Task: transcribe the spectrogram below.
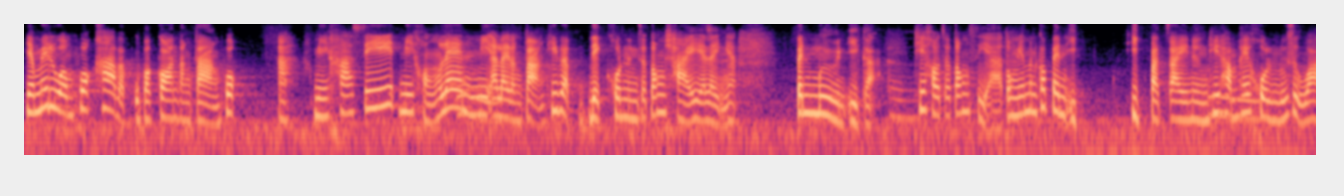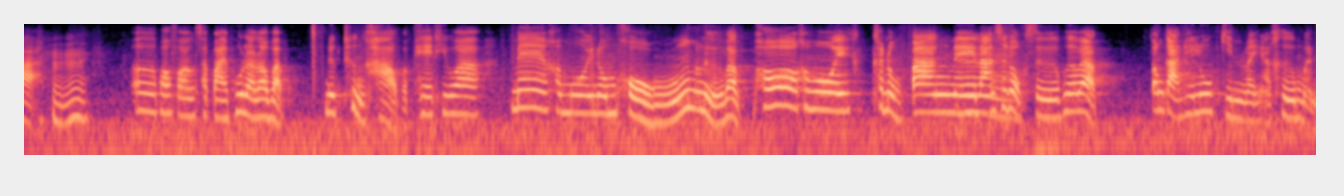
มยังไม่รวมพวกค่าแบบอุปกรณ์ต่างๆ พวกอะ มีคาร์ซีทมีของเล่นอืมมีอะไรต่างๆ ที่แบบเด็กคนหนึงจะต้องใช้อะไรเงี้ยเป็นหมื่นอีกอะเออที่เขาจะต้องเสีย ตรงนี้มันก็เป็นอีกอีกปัจจัยหนึ่งที่ทำให้คนรู้สึกว่าหืมเออพอฟังสปายพูดแล้วเราแบบนึกถึงข่าวประเภทที่ว่าแม่ขโมยนมผง หรือแบบพ่อขโมยขนมปังในอืมร้านสะดวกซื้อเพื่อแบบต้องการให้ลูกกินอะไรอย่างเงี้ยคือเหมือน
